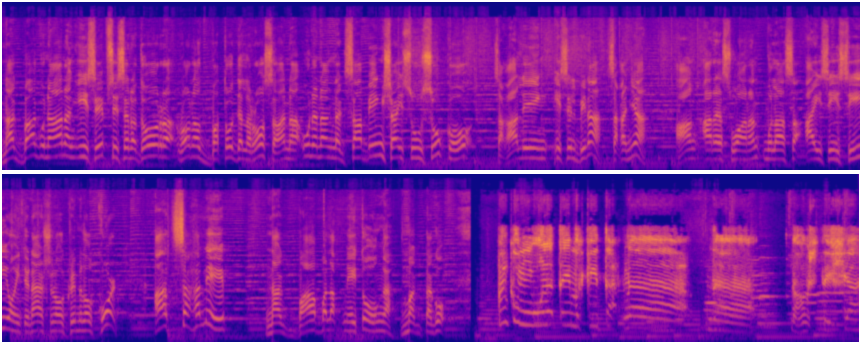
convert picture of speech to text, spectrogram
Nagbago na ng isip si Senador Ronald Bato de la Rosa na una nang nagsabing siya'y susuko sakaling isilbi na sa kanya ang arrest warrant mula sa ICC o International Criminal Court. At sa halip, nagbabalak na itong magtago. Ay, kung wala tayong makita na na na hostesya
